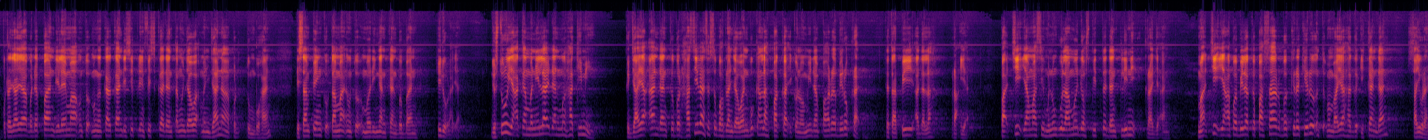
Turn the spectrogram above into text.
Putrajaya berdepan dilema untuk mengekalkan disiplin fiskal dan tanggungjawab menjana pertumbuhan, di samping keutamaan untuk meringankan beban hidup rakyat. Justru yang akan menilai dan menghakimi kejayaan dan keberhasilan sesebuah belanjawan bukanlah pakar ekonomi dan para birokrat, tetapi adalah rakyat. Pak Cik yang masih menunggu lama di hospital dan klinik kerajaan. Mak Cik yang apabila ke pasar berkira-kira untuk membayar harga ikan dan sayuran.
